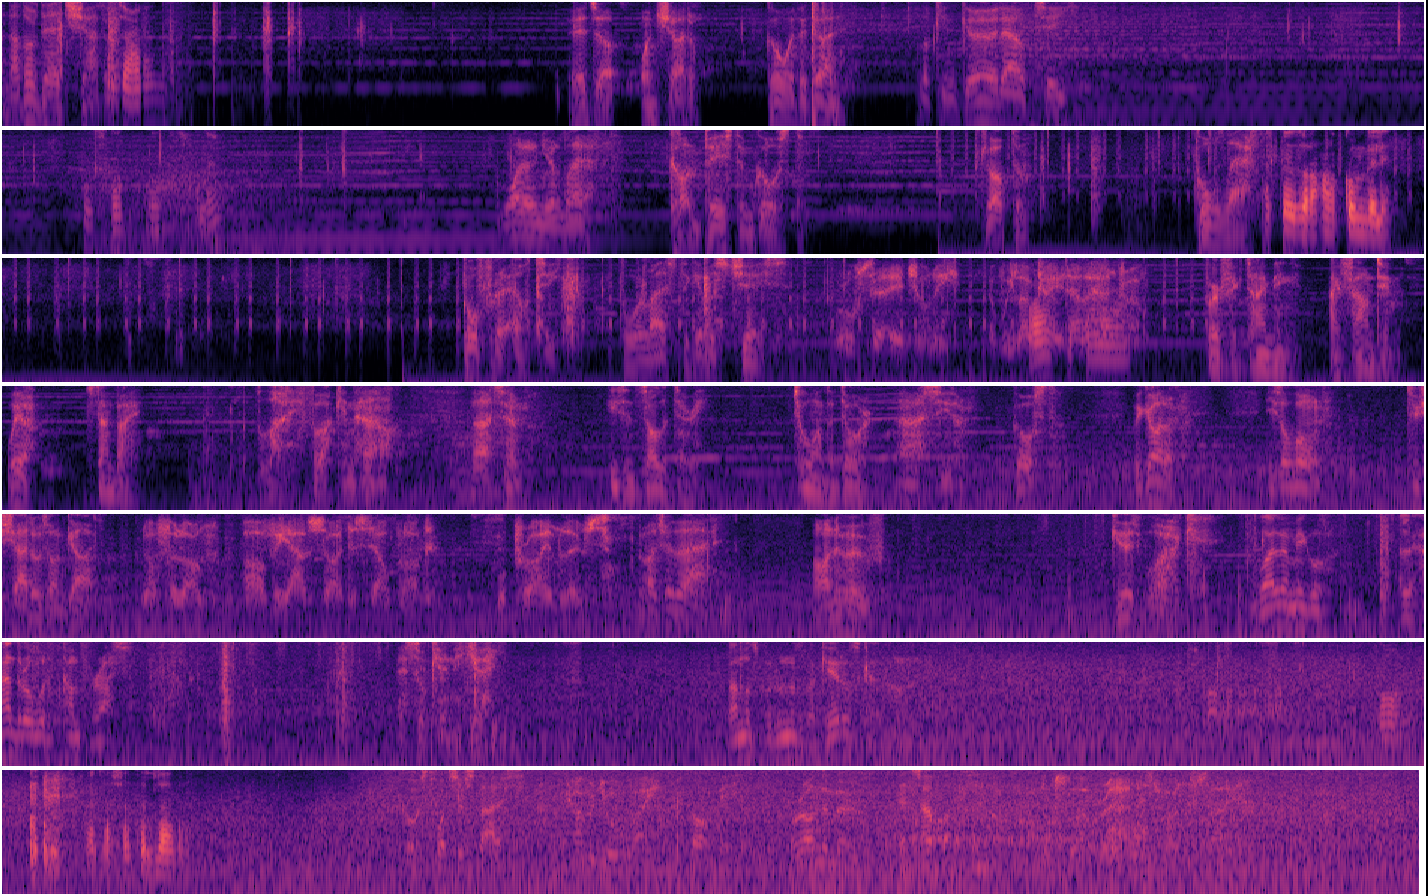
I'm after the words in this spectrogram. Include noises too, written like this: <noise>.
Another dead shadow. Darling. Heads up, one shadow. Go with a gun. Looking good, LT. One on your left. Cut and paste him, Ghost. Dropped him. Go left. Go for it, LT. Four last to give us chase. We're all set here, Johnny. Have we located Alejandro? Perfect timing. I found him. Where? Stand by. Bloody fucking hell. That's him. He's in solitary. Two on the door. Ah, I see him. Ghost. We got him. He's alone. Two shadows on guard. Not for long. RV outside the cell block. We'll pry him loose. Roger that. On the move. Good work. Igual, amigo. Alejandro would have come for us. Eso que ni qué. Vamos por unos vaqueros, cabrón. بلشت اللعبة Ghost, what's your status? Coming your way. Copy. We're on the move. Heads up, Alejandro. Looks like Rad is fun to say.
